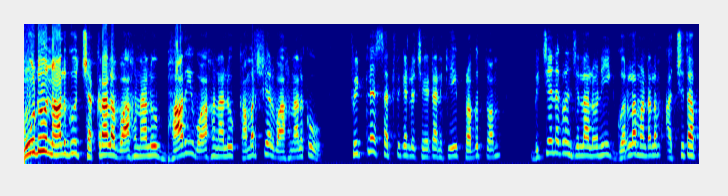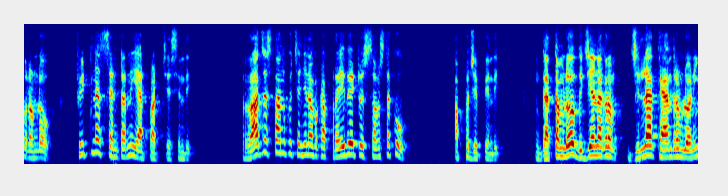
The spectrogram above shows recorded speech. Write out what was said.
మూడు నాలుగు చక్రాల వాహనాలు భారీ వాహనాలు కమర్షియల్ వాహనాలకు ఫిట్నెస్ సర్టిఫికెట్లు చేయడానికి ప్రభుత్వం విజయనగరం జిల్లాలోని గొర్ల మండలం అచ్యుతాపురంలో ఫిట్నెస్ సెంటర్ను ఏర్పాటు చేసింది. రాజస్థాన్కు చెందిన ఒక ప్రైవేటు సంస్థకు అప్పజెప్పింది. గతంలో విజయనగరం జిల్లా కేంద్రంలోని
